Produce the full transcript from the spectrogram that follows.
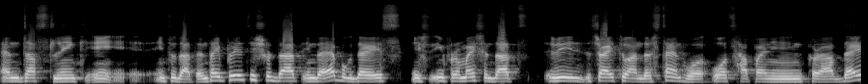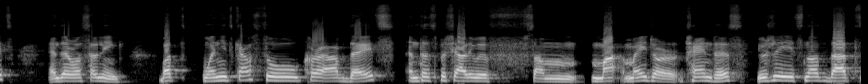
and just link in, into that. And I'm pretty sure that in the ebook there is information that really try to understand what, what's happening in core updates, and there was a link. But when it comes to core updates, and especially with some ma- major changes, usually it's not that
